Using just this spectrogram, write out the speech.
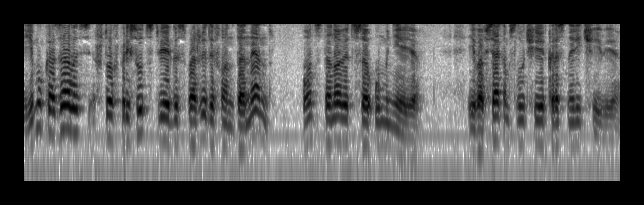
Ему казалось, что в присутствии госпожи де Фонтанен он становится умнее и, во всяком случае, красноречивее.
